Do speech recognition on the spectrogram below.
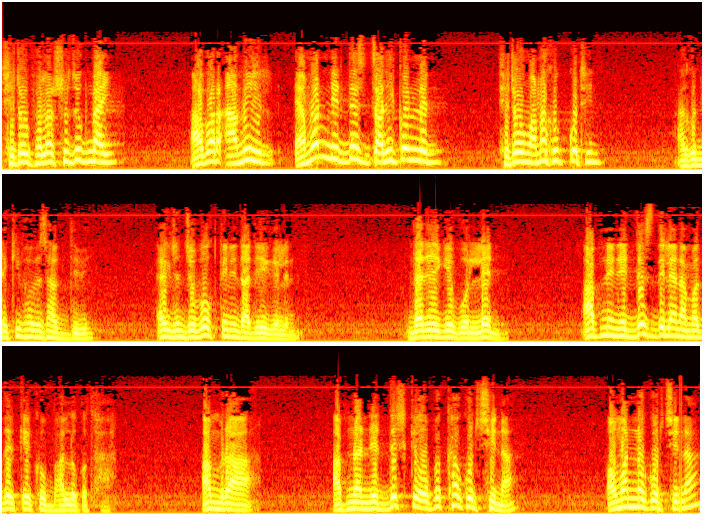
সেটাও ফেলার সুযোগ নাই। আবার আমির এমন নির্দেশ জারি করলেন, সেটাও মানা খুব কঠিন। আগুনে কীভাবে ঝাঁপ দিবে? একজন যুবক তিনি দাঁড়িয়ে গেলেন। দাঁড়িয়ে গিয়ে বললেন, আপনি নির্দেশ দিলেন আমাদেরকে খুব ভালো কথা। আমরা আপনার নির্দেশকে অপেক্ষা করছি না, অমান্য করছি না।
